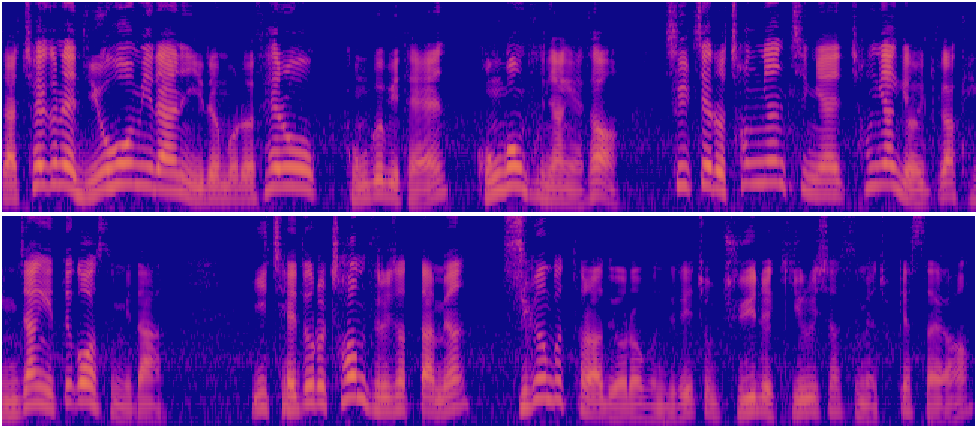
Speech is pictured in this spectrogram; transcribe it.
자 최근에 뉴홈이라는 이름으로 새로 공급이 된 공공 분양에서 실제로 청년층의 청약 열기가 굉장히 뜨거웠습니다. 이 제도를 처음 들으셨다면 지금부터라도 여러분들이 좀 주의를 기울이셨으면 좋겠어요.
